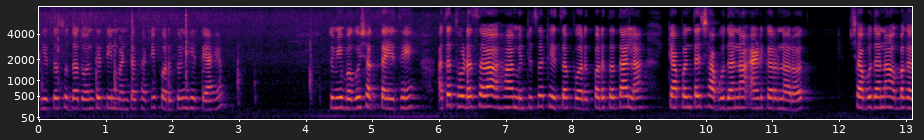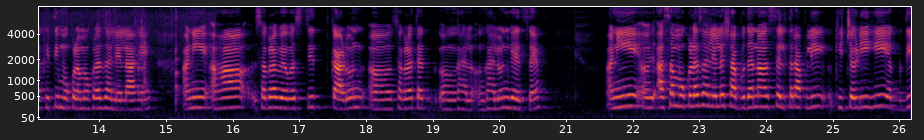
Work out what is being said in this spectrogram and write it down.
ठेचंसुद्धा दोन ते तीन मिनटासाठी परतून घेते आहे. तुम्ही बघू शकता इथे. आता थोडासा हा मिरचीचा ठेचा परत परतत आला की आपण त्यात साबुदाणा ॲड करणार आहोत. साबुदाणा बघा किती मोकळा मोकळा झालेला आहे. आणि हा सगळं व्यवस्थित काढून सगळं त्यात घाल घालून घ्यायचं आहे आणि असं असा मोकळा झालेला साबुदाणा असेल तर आपली खिचडी ही अगदी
